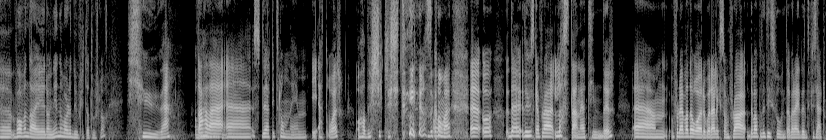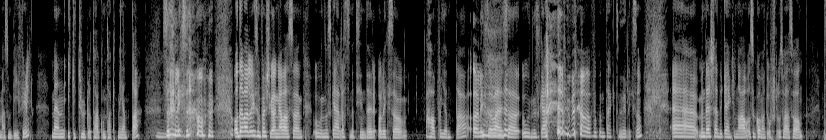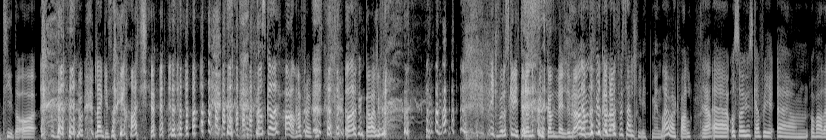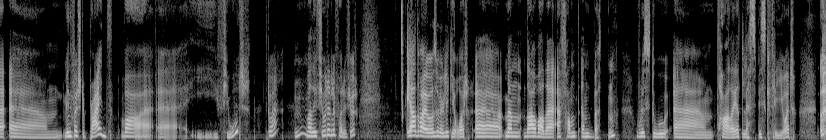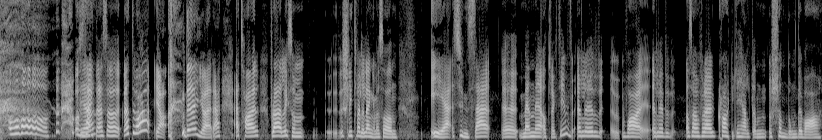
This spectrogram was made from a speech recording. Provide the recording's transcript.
Eh, hva med deg, Ragnhild? Når var det du flytta til Oslo? 20. Da hadde jeg eh, studert i Trondheim i ett år og hadde skikkelig skittig. og så kom oh. jeg eh, Og det, det husker jeg, for da lasta jeg ned Tinder. Um, for det var det året hvor jeg liksom da, det var på det tidspunktet jeg bare identifiserte meg som bifil, men ikke turte å ta kontakt med jenter. Så liksom Og det var liksom første gang jeg var sånn oh, nå skal jeg laste ned Tinder og liksom ha på jenta. Og liksom være sånn oh, nå skal jeg prøve å få kontakt med dem, liksom. Uh, men det skjedde ikke egentlig noe av. Og så kom jeg til Oslo, så var jeg sånn på tide å legge seg i hardkjør. Nå skal det faen meg flørtes. Og det funka veldig bra. Ikke for å skryte, men det funka veldig bra. Ja, men det funka bra for selvtilliten min, da, i hvert fall. Ja. Uh, og så husker jeg fordi uh, Hva var det? Uh, min første pride var i fjor, tror jeg. Mm. Var det i fjor eller forrige fjor? Ja, det var jo selvfølgelig ikke i år. Men da var det Jeg fant en button hvor det sto eh, 'Ta deg et lesbisk friår'. Og så yeah. tenkte jeg så Vet du hva? Ja, det gjør jeg. Jeg tar For da har jeg liksom eh, slitt veldig lenge med sånn er, Syns jeg eh, menn er attraktive, eller eh, hva Eller altså, For jeg klarte ikke helt den, å skjønne om det var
